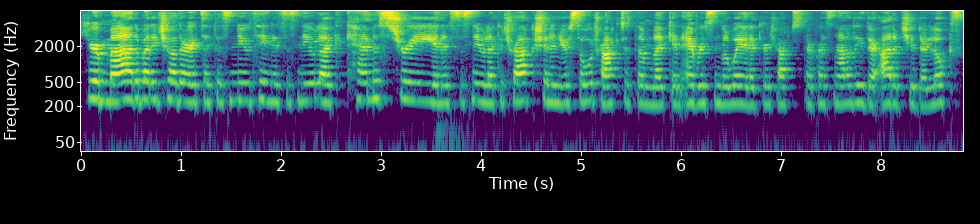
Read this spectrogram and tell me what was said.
you're mad about each other. It's like this new thing. It's this new like chemistry and it's this new like attraction, and you're so attracted to them like in every single way. Like you're attracted to their personality, their attitude, their looks,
